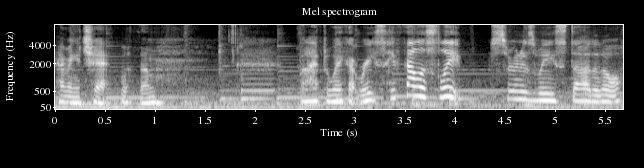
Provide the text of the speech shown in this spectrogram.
having a chat with them. But I have to wake up Reese. He fell asleep as soon as we started off.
